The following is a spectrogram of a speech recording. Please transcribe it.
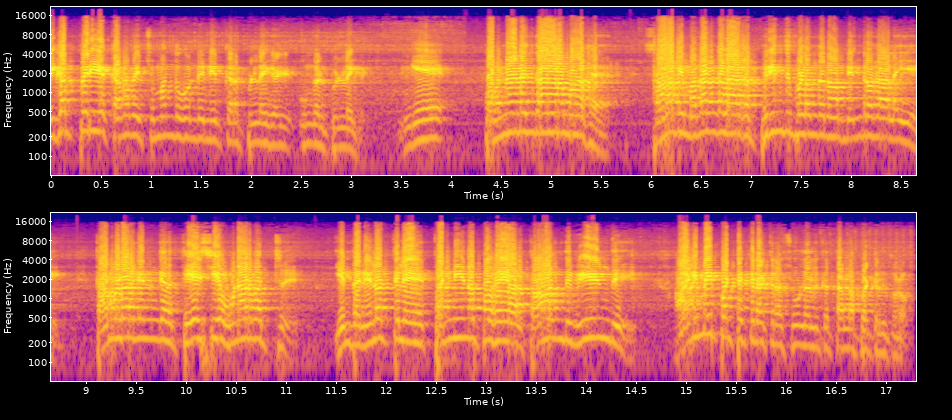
மிகப்பெரிய கனவை சுமந்து கொண்டு நிற்கிற பிள்ளைகள் உங்கள் பிள்ளைகள். இங்கே பன்னெடுங்காலமாக சாதி மதங்களாக பிரிந்து பிளந்து நாம் நின்றதாலேயே தமிழர் என்கிற தேசிய உணர்வற்று இந்த நிலத்திலே தன்னின தாழ்ந்து வீழ்ந்து அடிமைப்பட்டு கிடக்கிற சூழலுக்கு தள்ளப்பட்டிருக்கிறோம்.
